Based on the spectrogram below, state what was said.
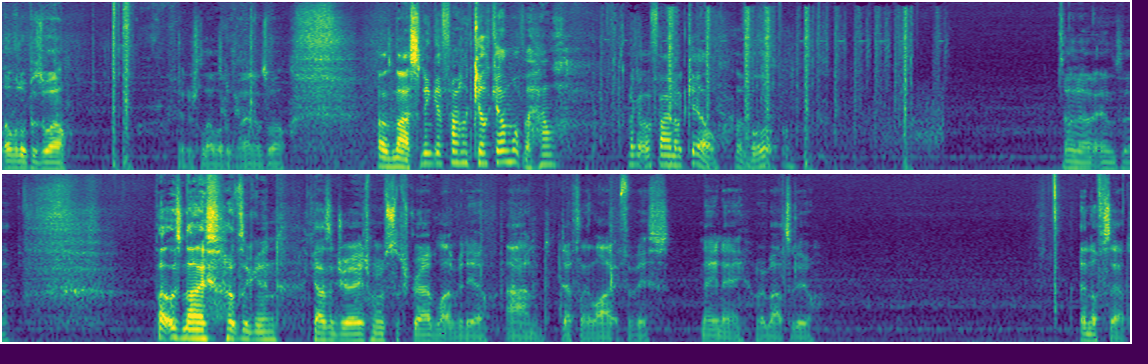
Leveled up as well. Just leveled up then as well. That was nice. I didn't get final kill cam. What the hell? I got a final kill. I thought. Oh no, it ends there. That was nice. Hopefully you guys enjoyed. Remember to subscribe, like the video, and definitely like for this nay nay we're about to do. Enough said.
